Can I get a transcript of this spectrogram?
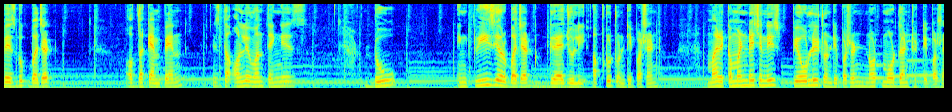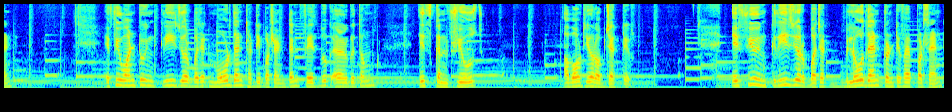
Facebook budget of the campaign is the only one thing is do increase your budget gradually up to 20% my recommendation is purely 20% not more than 30% if you want to increase your budget more than 30% then facebook algorithm is confused about your objective. If you increase your budget below than 25%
